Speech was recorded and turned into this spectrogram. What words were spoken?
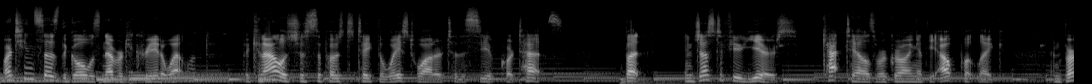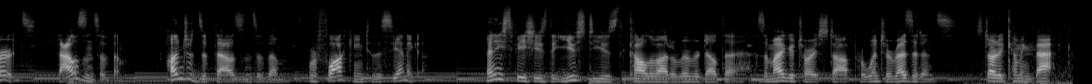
Martin says the goal was never to create a wetland. The canal was just supposed to take the wastewater to the Sea of Cortez. But in just a few years, cattails were growing at the output lake, and birds, thousands of them, hundreds of thousands of them, were flocking to the Cienega. Many species that used to use the Colorado River Delta as a migratory stop or winter residence started coming back.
